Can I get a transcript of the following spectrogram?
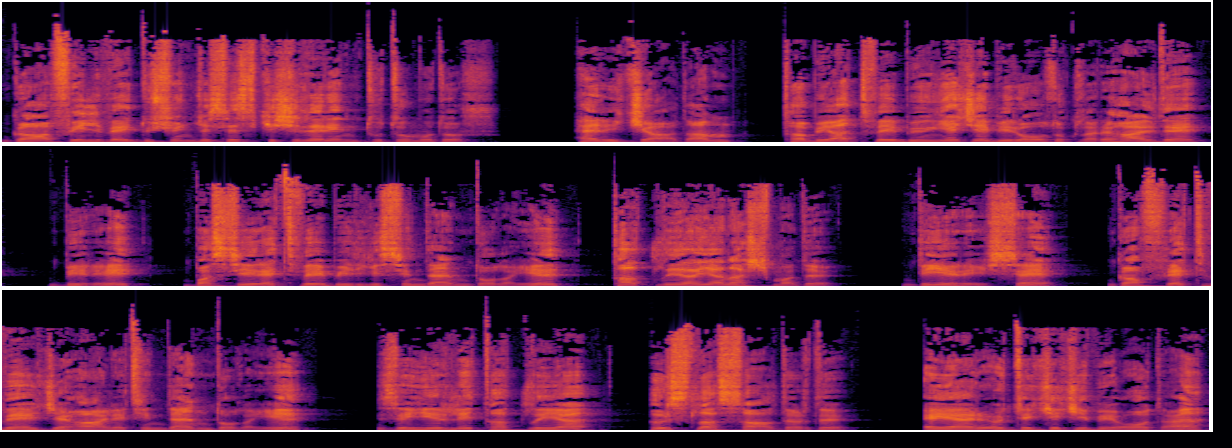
gafil ve düşüncesiz kişilerin tutumudur. Her iki adam tabiat ve bünyece bir oldukları halde biri basiret ve bilgisinden dolayı tatlıya yanaşmadı. Diğeri ise gaflet ve cehaletinden dolayı zehirli tatlıya hırsla saldırdı. Eğer öteki gibi o da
